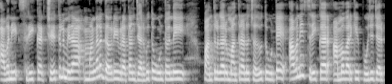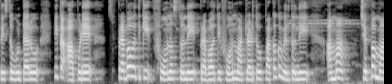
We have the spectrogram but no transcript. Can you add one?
అవని శ్రీకర్ చేతుల మీద మంగళ గౌరీ వ్రతం జరుగుతూ ఉంటుంది. పంతులు గారు మంత్రాలు చదువుతూ ఉంటే అవని శ్రీకర్ అమ్మవారికి పూజ జరిపిస్తూ ఉంటారు. ఇక అప్పుడే ప్రభావతికి ఫోన్ వస్తుంది. ప్రభావతి ఫోన్ మాట్లాడుతూ పక్కకు వెళ్తుంది. అమ్మ చెప్పమ్మా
